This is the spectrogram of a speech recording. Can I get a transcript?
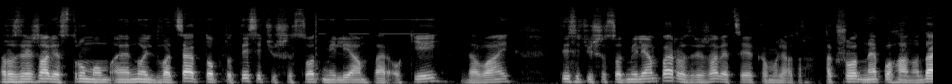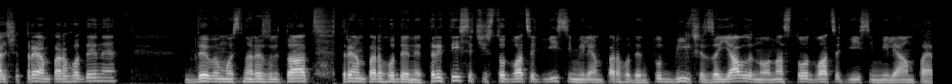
Розряджав я струмом е, 0,20, тобто 1600 мА. Окей, давай. 1600 мА розряджав я цей акумулятор. Так що непогано. Далі 3 ампер години. Дивимось на результат. 3 ампер години. 3128 мАч. Тут більше заявлено на 128 мА.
